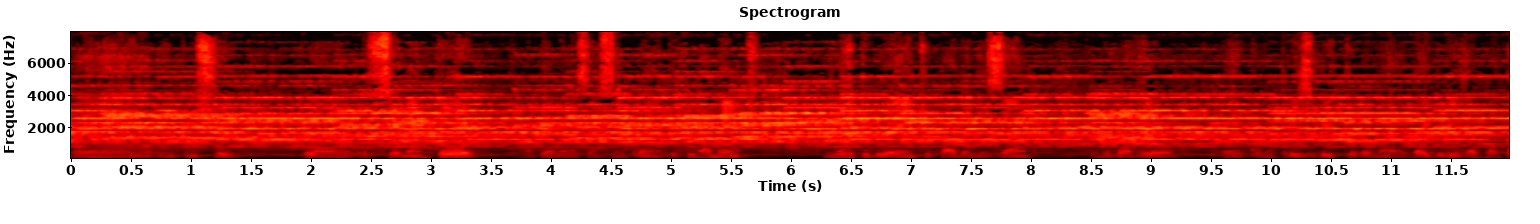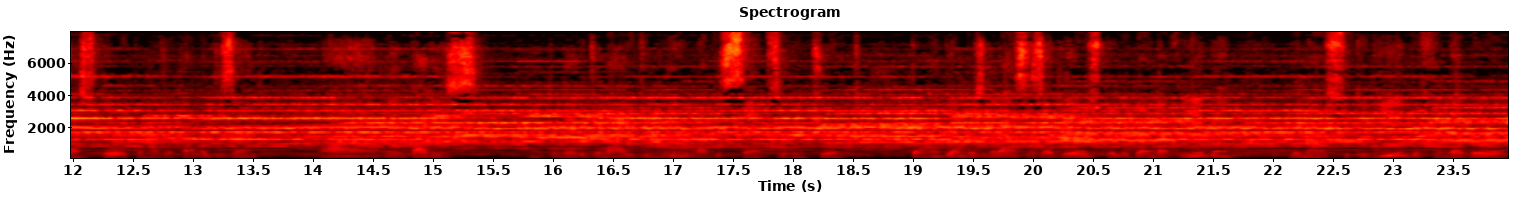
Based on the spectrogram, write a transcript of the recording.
É, em Clichê, com o seu mentor até 1950. E finalmente, muito doente, o padre Nizam, ele morreu é, como presbítero né, da igreja Bom Pastor, como eu já estava dizendo, ah, em Paris, em 1 de maio de 1928. Então rendemos graças a Deus pelo dom da vida do nosso querido fundador,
